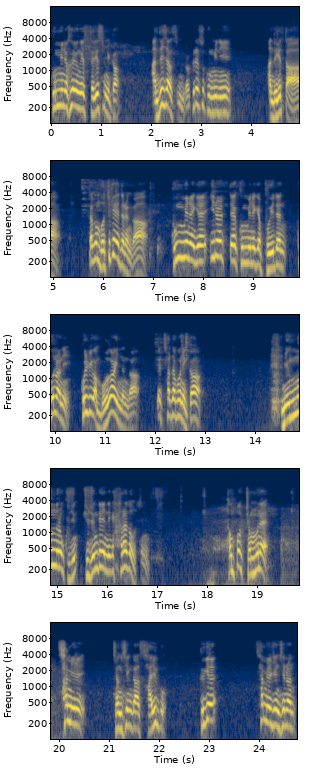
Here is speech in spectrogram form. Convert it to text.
국민이 허용해서 되겠습니까? 안 되지 않습니까? 그래서 국민이 안 되겠다. 자, 그럼 어떻게 해야 되는가? 국민에게, 이럴 때 국민에게 부여된 권한이, 권리가 뭐가 있는가? 찾아보니까 명문으로 규정, 규정되어 있는 게 하나도 없습니다. 헌법 전문에 3일 정신과 4.19 그게 3일 정신은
